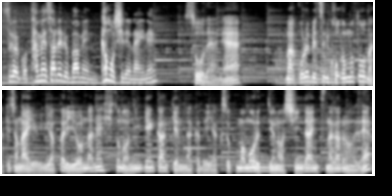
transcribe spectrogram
すごいこう試される場面かもしれないね。そうだよね。まあこれ別に子供とだけじゃないよ。やっぱりいろんなね、人の人間関係の中で約束守るっていうのは信頼につながるのでね。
